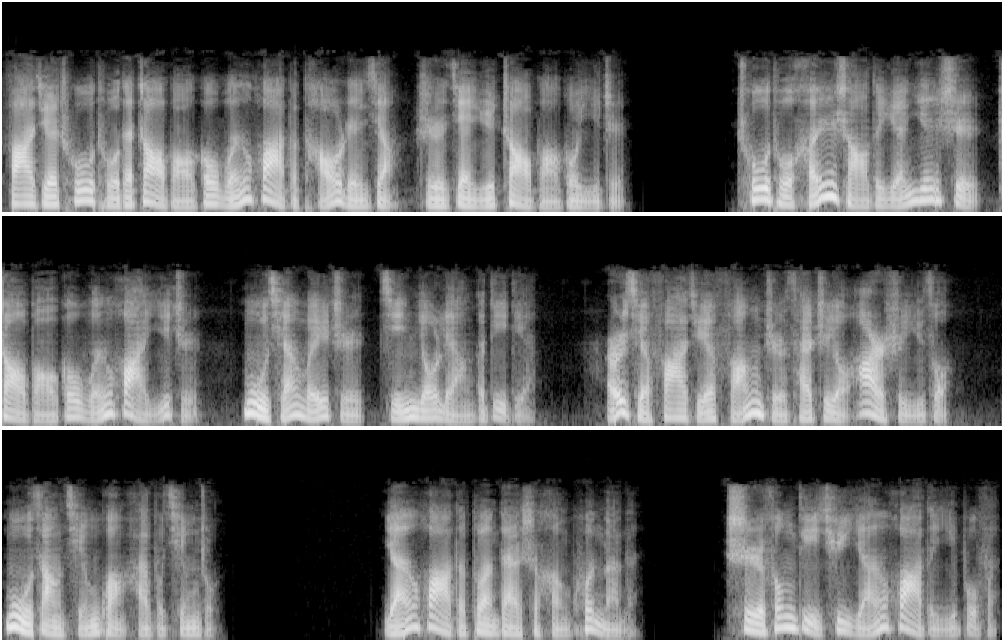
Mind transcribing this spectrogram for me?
发掘出土的赵宝沟文化的陶人像只见于赵宝沟遗址，出土很少的原因是赵宝沟文化遗址目前为止仅有两个地点，而且发掘房址才只有二十余座，墓葬情况还不清楚。岩画的断代是很困难的，赤峰地区岩画的一部分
